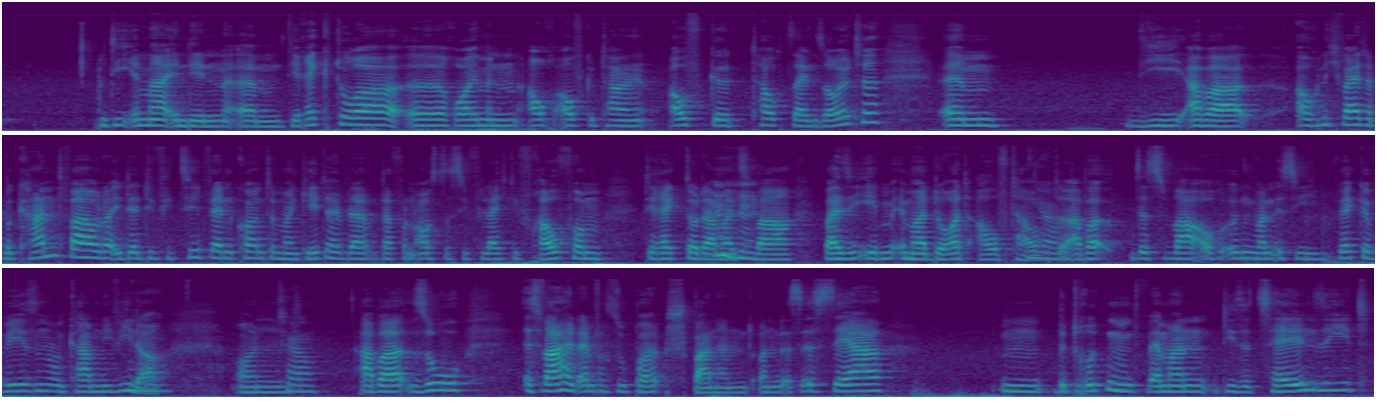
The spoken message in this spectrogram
die immer in den ähm, Direktorräumen äh, auch aufgetaucht sein sollte, ähm, die aber auch nicht weiter bekannt war oder identifiziert werden konnte. Man geht halt davon aus, dass sie vielleicht die Frau vom Direktor damals mhm. war, weil sie eben immer dort auftauchte. Ja. Aber das war auch irgendwann ist sie weg gewesen und kam nie wieder. Ja. Und Tja. aber so, es war halt einfach super spannend und es ist sehr mh, bedrückend, wenn man diese Zellen sieht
